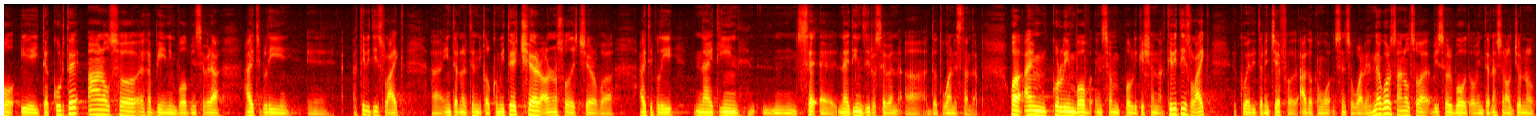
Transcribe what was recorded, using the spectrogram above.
called EITACURTE, and also I have been involved in several IEEE uh, activities like uh, Internet Technical Committee chair, and also the chair of uh, IEEE 19, 1907.1 uh, standard. Well, I'm currently involved in some publication activities like co-editor-in-chief for ad hoc sensor wireless networks and also a visual board of International Journal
